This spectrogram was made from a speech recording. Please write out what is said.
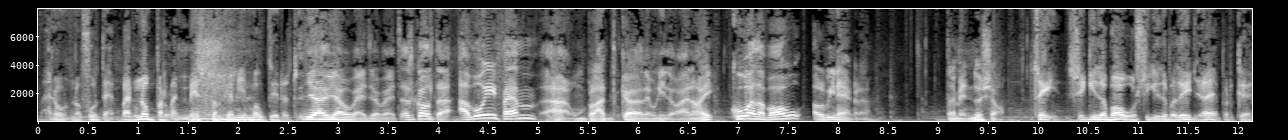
Bueno, no fotem. Bueno, no en parlem més, perquè a mi m'altera tot. Ja, ja ho veig, ja ho veig. Escolta, avui fem ah, un plat que, déu nhi eh, noi? Cua de bou al vi negre. Tremendo, això. Sí, sigui de bou o sigui de vedella, eh? perquè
